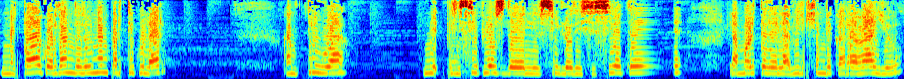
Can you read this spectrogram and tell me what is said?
me estaba acordando de una en particular, antigua, principios del siglo XVII, la muerte de la Virgen de Caravaggio,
